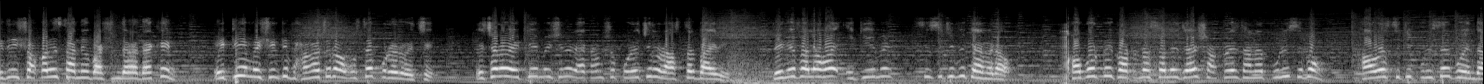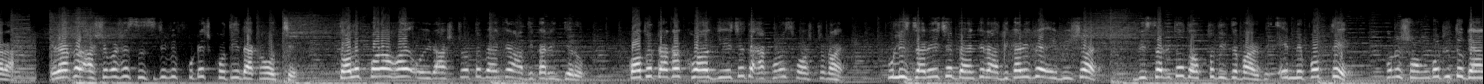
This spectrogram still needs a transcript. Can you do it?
এদিন সকালে স্থানীয় বাসিন্দারা দেখেন, এটিএম মেশিনটি ভাঙাচোরা অবস্থায় পড়ে রয়েছে। এছাড়াও এটিএম মেশিনের একাংশ পড়েছিল রাস্তার বাইরে। ভেঙে ফেলা হয় এটিএম এর সিসিটিভি ক্যামেরাও। খবর পেয়ে ঘটনাস্থলে যায় সাঁকরাইল থানার পুলিশ এবং হাওড়া সিটি পুলিশের গোয়েন্দারা। এলাকার আশেপাশে সিসিটিভি ফুটেজ খতিয়ে দেখা হচ্ছে। তলব করা হয় ওই রাষ্ট্রায়ত্ত ব্যাংকের আধিকারিকদেরও। কত টাকা খোয়া গিয়েছে তা এখনও স্পষ্ট নয়। পুলিশ জানিয়েছে ব্যাংকের আধিকারিকরা এই বিষয়ে বিস্তারিত তথ্য দিতে পারবে। এর নেপথ্যে কোনো সংগঠিত গ্যাং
